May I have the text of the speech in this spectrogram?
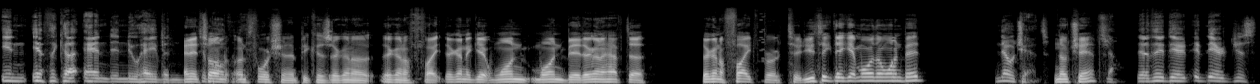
in Ithaca and in New Haven. and it's un- unfortunate because they're gonna they're gonna fight. They're gonna get one one bid. They're gonna have to. They're gonna fight for two. Do you think they get more than one bid? no chance. No chance. No, they're they're, they're, they're just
